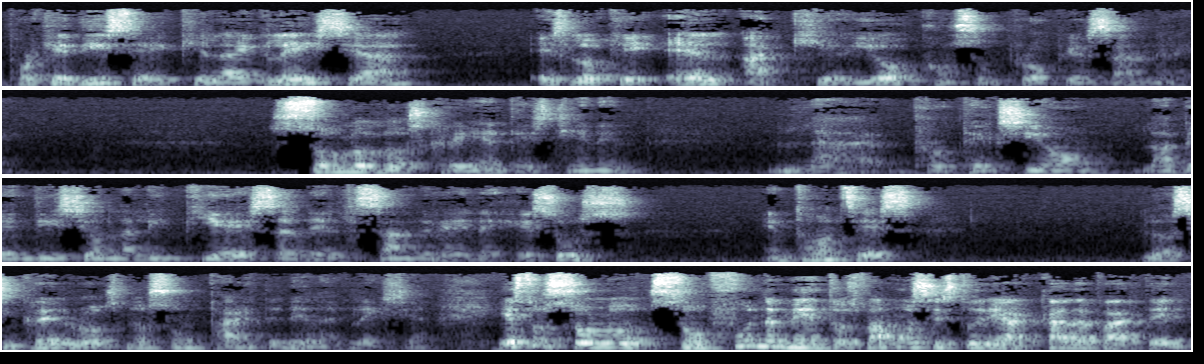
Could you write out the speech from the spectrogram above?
porque dice que la iglesia es lo que Él adquirió con su propia sangre. Solo los creyentes tienen la protección, la bendición, la limpieza del sangre de Jesús. Entonces, los incrédulos no son parte de la iglesia. Estos solo son fundamentos. Vamos a estudiar cada parte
